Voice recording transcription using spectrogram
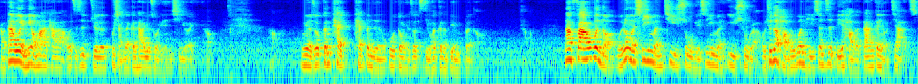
好，但我也没有骂他啦，我只是觉得不想再跟他有所联系而已。好，好，因为有时候跟太太笨的人互动，有时候自己会跟着变笨哦。那发问哦，我认为是一门技术，也是一门艺术啦。我觉得好的问题，甚至比好的答案更有价值。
